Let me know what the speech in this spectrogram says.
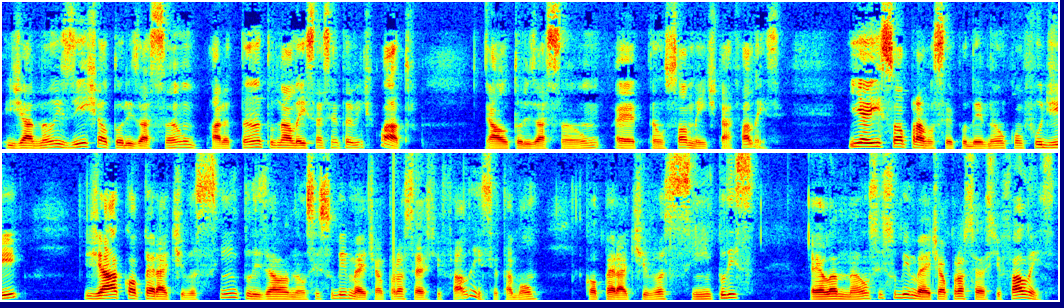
já não existe autorização para tanto na Lei 6024 a autorização é tão somente da falência. E aí, só para você poder não confundir, já a cooperativa simples, ela não se submete ao processo de falência, tá bom? Cooperativa simples, ela não se submete ao processo de falência.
